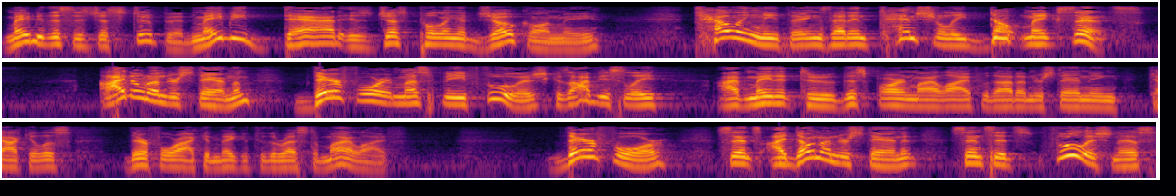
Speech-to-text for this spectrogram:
maybe this is just stupid. Maybe dad is just pulling a joke on me, telling me things that intentionally don't make sense. I don't understand them, therefore it must be foolish, because obviously I've made it to this far in my life without understanding calculus, therefore I can make it through the rest of my life. Therefore, since I don't understand it, since it's foolishness,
